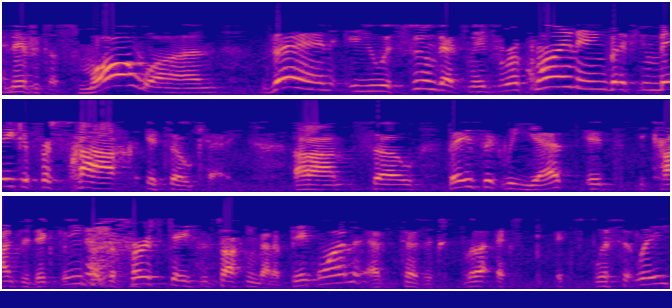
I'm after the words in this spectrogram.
and if it's a small one, then you assume that's made for reclining, but if you make it for schach, it's okay. Um, so basically, yes, it's contradictory, but the first case is talking about a big one, as it says explicitly.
